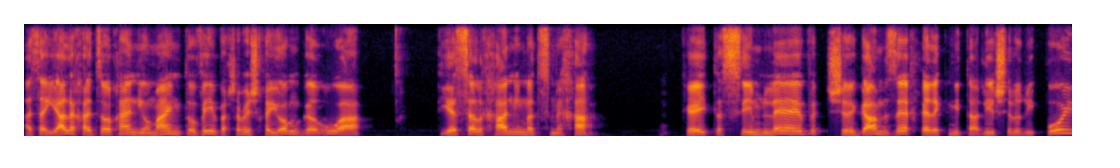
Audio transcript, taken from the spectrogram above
אז היה לך לצורך העניין יומיים טובים ועכשיו יש לך יום גרוע, תהיה סלחן עם עצמך. אוקיי? תשים לב שגם זה חלק מתהליך של ריפוי,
